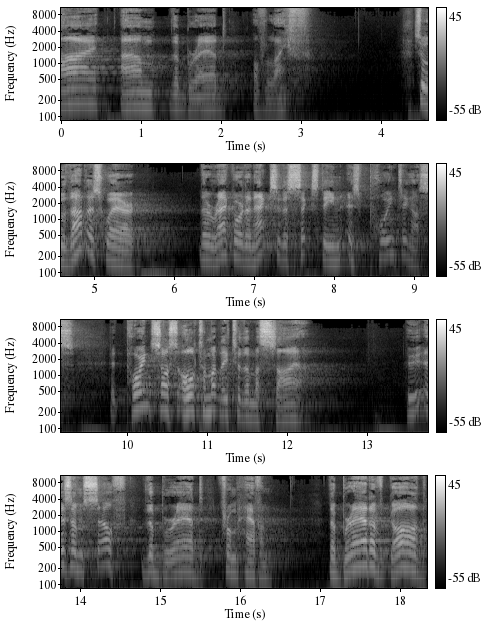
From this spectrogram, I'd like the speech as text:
"I am the bread of life." So that is where the record in Exodus 16 is pointing us. It points us ultimately to the Messiah, who is himself the bread from heaven, the bread of God,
